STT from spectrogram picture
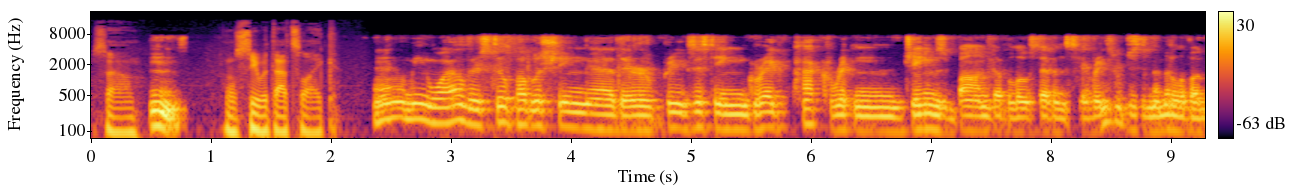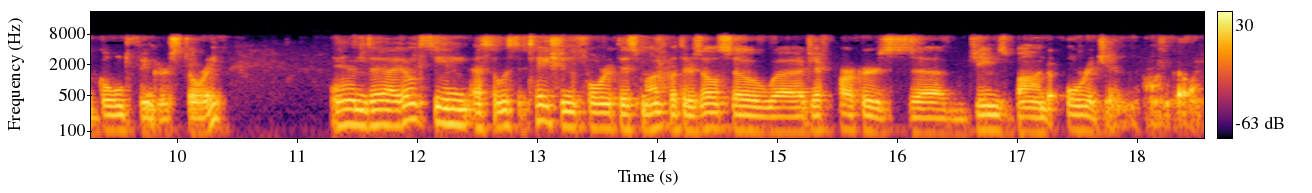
So we'll see what that's like. Well, meanwhile, they're still publishing uh, their pre-existing Greg Pak written James Bond 007 series, which is in the middle of a Goldfinger story. And uh, I don't see a solicitation for it this month, but there's also uh, Jeff Parker's uh, James Bond Origin ongoing.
